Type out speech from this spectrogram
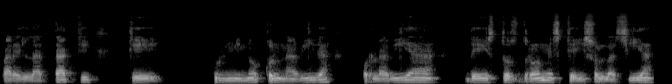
para el ataque que culminó con la vida por la vía de estos drones que hizo la CIA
